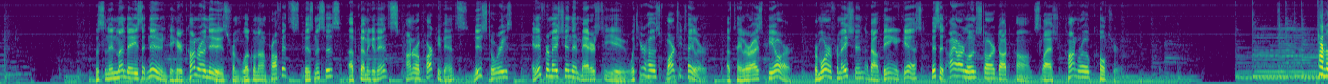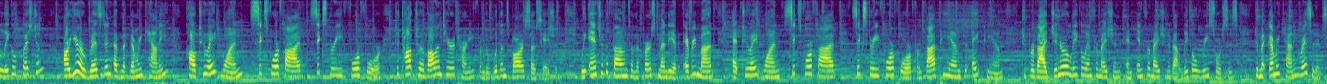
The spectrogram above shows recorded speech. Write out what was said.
Listen in Mondays at noon to hear Conroe news from local nonprofits, businesses, upcoming events, Conroe Park events, news stories, and information that matters to you with your host Margie Taylor of Taylorized PR. For more information about being a guest, visit irlonestar.com slash Conroe Culture. Have a legal question? Are you a resident of Montgomery County? Call 281 645 6344 to talk to a volunteer attorney from the Woodlands Bar Association. We answer the phones on the first Monday of every month at 281 645 6344 from 5 p.m. to 8 p.m. to provide general legal information and information about legal resources to Montgomery County residents.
